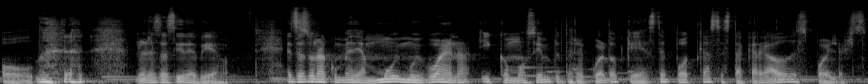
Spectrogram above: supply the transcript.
old, no eres así de viejo. Esta es una comedia muy muy buena y como siempre te recuerdo que este podcast está cargado de spoilers.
